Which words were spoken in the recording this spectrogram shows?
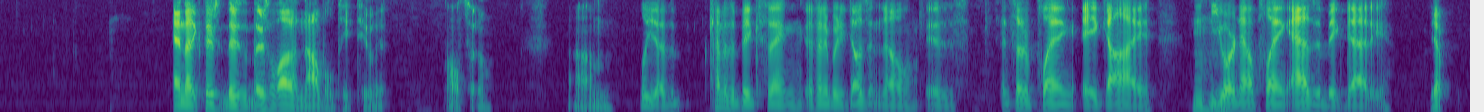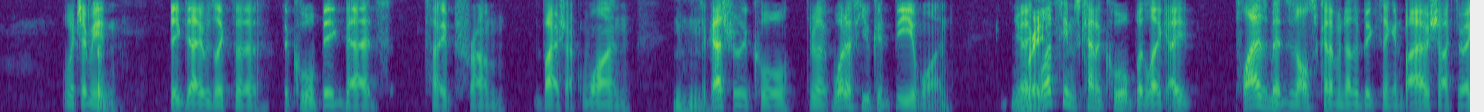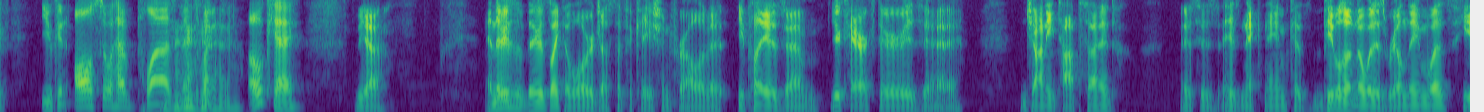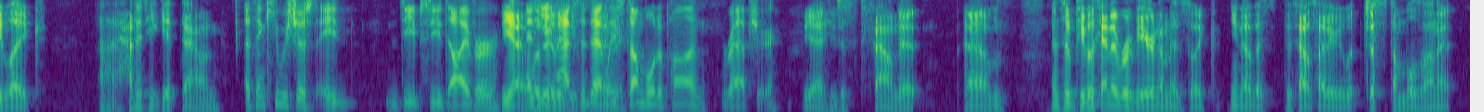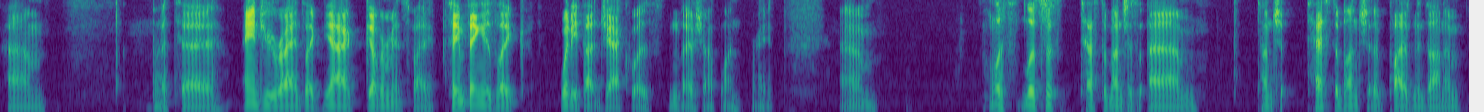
and like, there's there's there's a lot of novelty to it, also. Um, Well, yeah, the kind of the big thing, if anybody doesn't know, is instead of playing a guy, mhm. you are now playing as a Big Daddy. Yep. Which I So- mean, Big Daddy was like the the cool big bads type from Bioshock One. Mhm. It's like that's really cool. They're like, what if you could be one? And you're like, Right. well, that seems kind of cool, but like I plasmids is also kind of another big thing in Bioshock. They're like, you can also have plasmids. I'm like, okay. yeah and there's there's like a lore justification for all of it you play as um your character is uh johnny topside This is his nickname because people don't know what his real name was he like uh, how did he get down? I think he was just a deep sea diver. Yeah, and he accidentally stumbled upon Rapture. Yeah, he just found it. Um, and so people kind of revered him as like you know this this outsider who just stumbles on it. Um, but uh, Andrew Ryan's like, yeah, government spy. Same thing as like what he thought Jack was in Bioshock One, right? Um, let's let's just test a bunch of um, tunch, test a bunch of plasmids on him,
